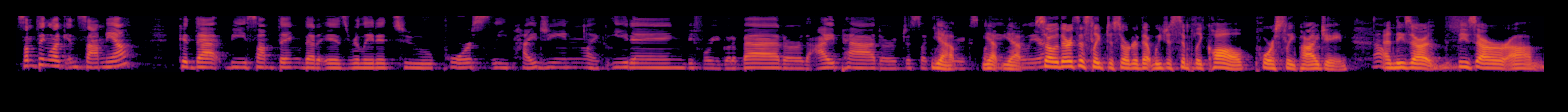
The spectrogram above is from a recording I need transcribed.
Something like insomnia. Could that be something that is related to poor sleep hygiene, like eating before you go to bed, or the iPad, or just like what Yeah, you were yep, yep. earlier? So there's a sleep disorder that we just simply call poor sleep hygiene, Oh. and these are these are um,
